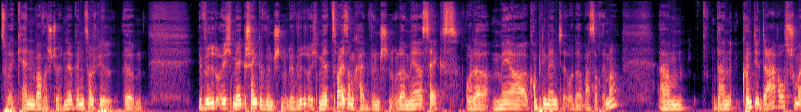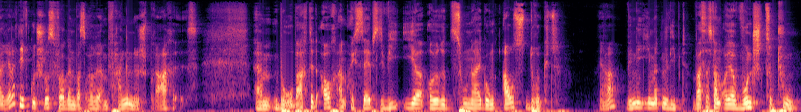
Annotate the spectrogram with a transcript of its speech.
zu erkennen, was es stört. Ne? Wenn zum Beispiel ähm, ihr würdet euch mehr Geschenke wünschen oder würdet euch mehr Zweisamkeit wünschen oder mehr Sex oder mehr Komplimente oder was auch immer, ähm, dann könnt ihr daraus schon mal relativ gut schlussfolgern, was eure empfangene Sprache ist. Ähm, beobachtet auch an euch selbst, wie ihr eure Zuneigung ausdrückt. Ja, wenn ihr jemanden liebt, was ist dann euer Wunsch zu tun?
